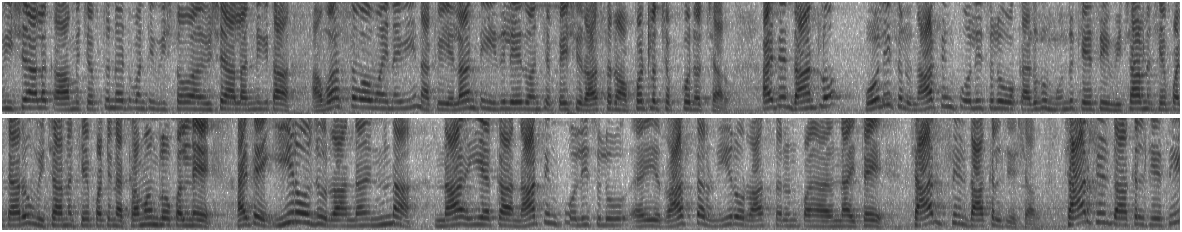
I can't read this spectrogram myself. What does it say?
విషయాలకు ఆమె చెప్తున్నటువంటి విశ్వ విషయాలన్నీ గిట అవాస్తవమైనవి. నాకు ఎలాంటి ఇది లేదు అని చెప్పేసి రాజ్ తరుణ్ అప్పట్లో చెప్పుకొని వచ్చారు. అయితే దాంట్లో పోలీసులు నార్సింగ్ పోలీసులు ఒక అడుగు ముందుకేసి విచారణ చేపట్టారు. విచారణ చేపట్టిన క్రమం లోపలనే అయితే ఈరోజు రా నిన్న నా ఈ యొక్క నార్సింగ్ పోలీసులు ఈ రాస్తారు నీరో రాస్తారుని అయితే ఛార్జ్ షీట్ దాఖలు చేశారు. ఛార్జ్ షీట్ దాఖలు చేసి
